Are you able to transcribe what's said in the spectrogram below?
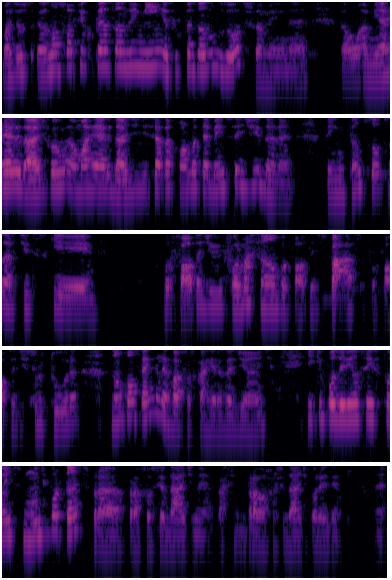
Mas eu, eu não só fico pensando em mim, eu fico pensando nos outros também, né? Então a minha realidade foi é uma realidade de certa forma até bem sucedida, né? Tem tantos outros artistas que por falta de formação, por falta de espaço, por falta de estrutura, não conseguem levar suas carreiras adiante e que poderiam ser expoentes muito importantes para a sociedade, né? Para a nossa cidade, por exemplo. Né?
